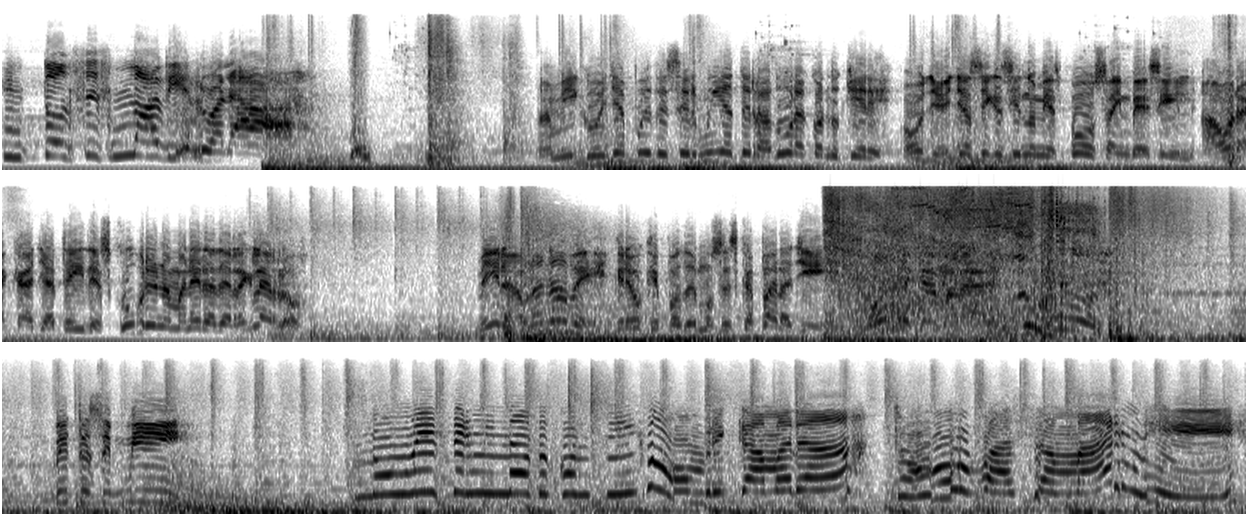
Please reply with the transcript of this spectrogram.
entonces nadie lo hará. Amigo, ella puede ser muy aterradora cuando quiere. Oye, ella sigue siendo mi esposa, imbécil. Ahora cállate y descubre una manera de arreglarlo. Mira, una nave. Creo que podemos escapar allí. ¡Hombre cámara! ¡Vete sin mí! No he terminado contigo, hombre cámara. Tú vas a amarme.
